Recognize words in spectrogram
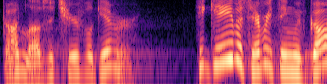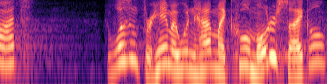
God loves a cheerful giver. He gave us everything we've got. If it wasn't for Him, I wouldn't have my cool motorcycle.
